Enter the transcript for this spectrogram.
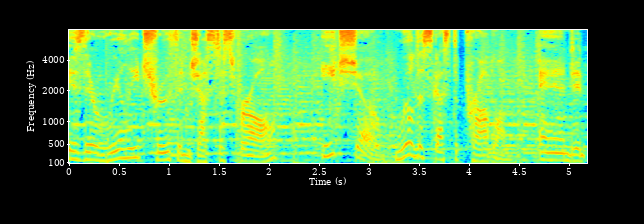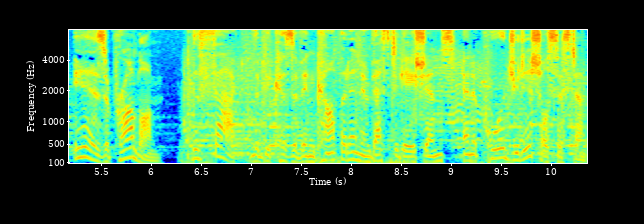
Is There Really Truth and Justice for All? Each show, we'll discuss the problem, and it is a problem. The fact that because of incompetent investigations and a poor judicial system,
